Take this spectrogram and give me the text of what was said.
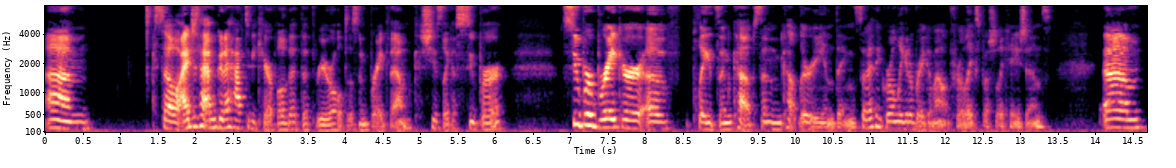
Um, so I just, I'm going to have to be careful that the three year old doesn't break them because she's like a super super breaker of plates and cups and cutlery and things. So I think we're only going to break them out for like special occasions. Um,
